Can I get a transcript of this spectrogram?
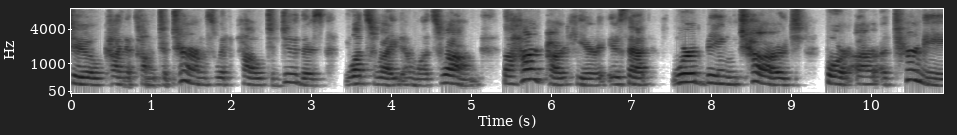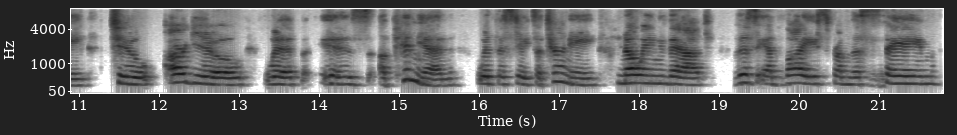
to kind of come to terms with how to do this, what's right and what's wrong. The hard part here is that we're being charged for our attorney to argue with his opinion with the state's attorney, knowing that this advice from the same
